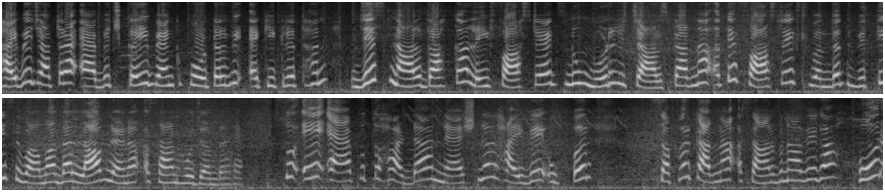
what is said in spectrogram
ਹਾਈਵੇ ਯਾਤਰਾ ਐਪ ਵਿੱਚ ਕਈ ਬੈਂਕ ਪੋਰਟਲ ਵੀ ਏਕੀਕ੍ਰਿਤ ਹਨ, ਜਿਸ ਨਾਲ ਗਾਹਕਾਂ ਲਈ ਫਾਸਟੈਗਸ ਨੂੰ ਮੁੜ ਰਿਚਾਰਜ ਕਰਨਾ ਅਤੇ ਫਾਸਟੈਗ ਸੰਬੰਧਿਤ ਵਿੱਤੀ ਸੇਵਾਵਾਂ ਦਾ ਲਾਭ ਲੈਣਾ ਆਸਾਨ ਹੋ ਜਾਂਦਾ ਹੈ। ਸੋ ਇਹ ਐਪ ਤੁਹਾਡਾ ਨੈਸ਼ਨਲ ਹਾਈਵੇ ਉੱਪਰ ਸਫ਼ਰ ਕਰਨਾ ਆਸਾਨ ਬਣਾਵੇਗਾ। ਹੋਰ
